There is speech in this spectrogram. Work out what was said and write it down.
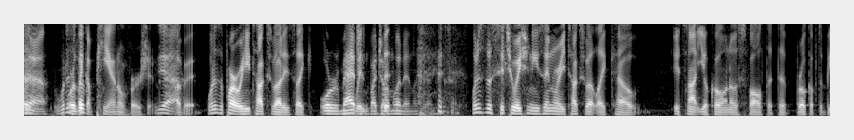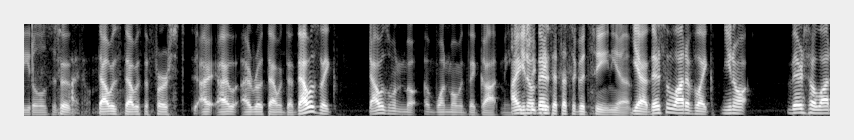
the yeah. what is or the like a piano version Yeah. of it. what is the part where he talks about? He's like, or Imagine With by the- John Lennon. Like that makes sense. what is the situation he's in where he talks about like how it's not Yoko Ono's fault that they broke up the Beatles? And So I don't that was that was the first I I, I wrote that one down. That was like that was one mo- uh, one moment that got me. I you know, think that that's a good scene. Yeah. yeah, there's a lot of like you know, there's a lot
